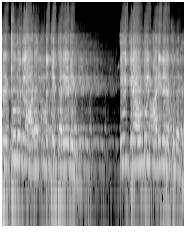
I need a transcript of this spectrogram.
പ്ലറ്റൂണുകളാണ് ഇന്നത്തെ പരേഡിൽ ഈ ഗ്രൗണ്ടിൽ അണിനിരക്കുന്നത്.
